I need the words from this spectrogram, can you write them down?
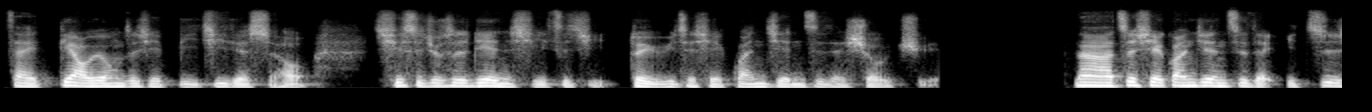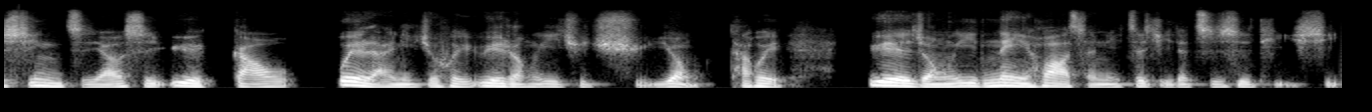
在调用这些笔记的时候，其实就是练习自己对于这些关键字的嗅觉。那这些关键字的一致性，只要是越高，未来你就会越容易去取用，它会越容易内化成你自己的知识体系。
